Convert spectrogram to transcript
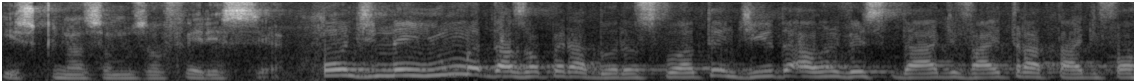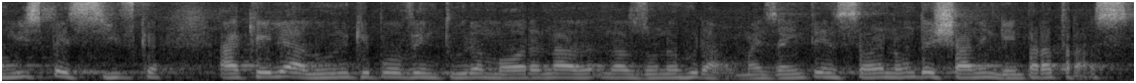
isso que nós vamos oferecer. Onde nenhuma das operadoras for atendida, a universidade vai tratar de forma específica aquele aluno que porventura mora na, na zona rural. Mas a intenção é não deixar ninguém para trás.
